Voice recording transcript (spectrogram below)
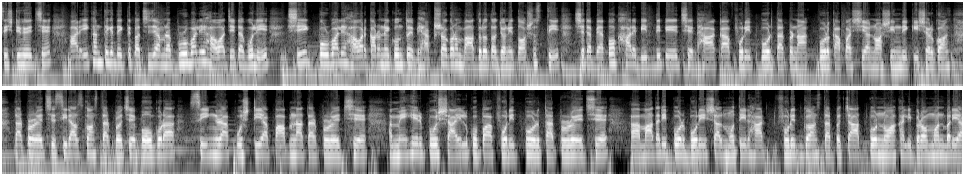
সৃষ্টি হয়েছে। আর এখান থেকে দেখতে পাচ্ছি যে আমরা পূর্বালি হাওয়া যেটা বলি, সেই পূর্বালি হাওয়ার কারণে কিন্তু এই ভ্যাবসা গরম বা আর্দ্রতাজনিত অস্বস্তি, সেটা ব্যাপক হারে বৃদ্ধি পেয়েছে ঢাকা, ফরিদপুর, তারপর নাগপুর, কাপাসিয়া, নরসিংদী, কিশোরগঞ্জ, তারপর রয়েছে সিরাজগঞ্জ, তারপর হচ্ছে বগুড়া, সিংড়া, কুষ্টিয়া, পাবনা, তারপর রয়েছে মেহেরপুর, শাইলকোপা, ফরিদপুর, তারপর রয়েছে মাদারীপুর, বরিশাল, মতিরহাট, ফরিদগঞ্জ, তারপর চাঁদপুর, নোয়াখালী, ব্রাহ্মণবাড়িয়া,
